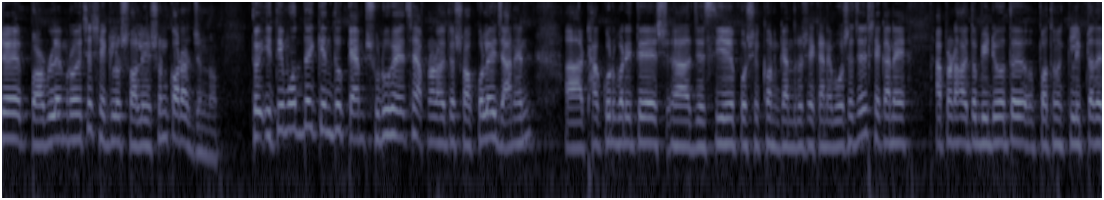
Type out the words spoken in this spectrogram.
যে প্রবলেম রয়েছে সেগুলো সলিউশন করার জন্য। তো ইতিমধ্যেই কিন্তু ক্যাম্প শুরু হয়েছে, আপনারা হয়তো সকলেই জানেন। ঠাকুরবাড়িতে যে সিএ প্রশিক্ষণ কেন্দ্র সেখানে বসেছে। সেখানে আপনারা হয়তো ভিডিওতে প্রথমে ক্লিপটাতে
